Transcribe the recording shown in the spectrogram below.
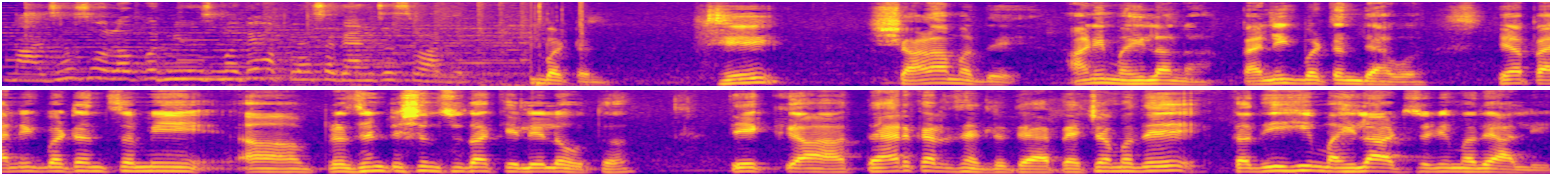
सोलापूर न्यूजमध्ये आपल्या सगळ्यांचं स्वागत. बटन. हे शाळामध्ये आणि महिलांना पॅनिक बटन द्यावं. या पॅनिक बटनचं मी प्रेझेंटेशनसुद्धा केलेलं होतं. ते एक तयार करायला सांगितलं त्या ॲप याच्यामध्ये कधीही महिला अडचणीमध्ये आली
